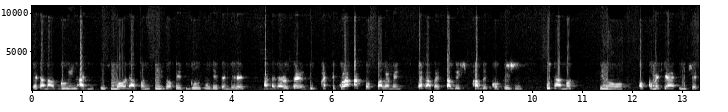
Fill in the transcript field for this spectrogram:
there's an outgoing administration, all the appointees of it goes with it and the rest. I started referring to particular acts of parliament that have established public corporations which are not, you know, of commercial interest.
